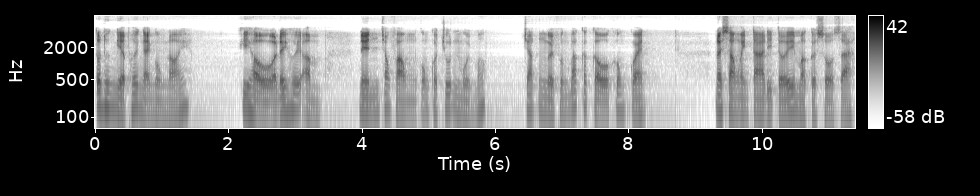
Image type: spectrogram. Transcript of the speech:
Tôn Hưng Nghiệp hơi ngại ngùng nói Khi hậu ở đây hơi ẩm, Nên trong phòng cũng có chút mùi mốc, Chắc người phương Bắc các cậu không quen. Nói xong anh ta đi tới mở cửa sổ ra.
